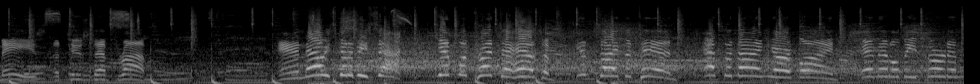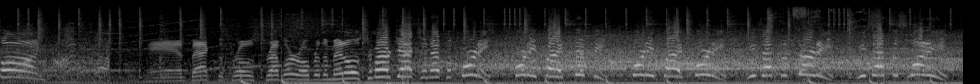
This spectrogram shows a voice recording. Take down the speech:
Mays, a two-step drop. And now he's going to be sacked. Jim LaTrenta has him inside the 10 at the nine-yard line, and it'll be third and long. And back to throw Streveler over the middle. Shamar Jackson at the 40, 45, 50, 45, 40. He's at the 30. He's at the 20,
